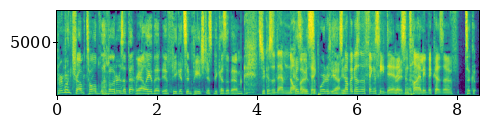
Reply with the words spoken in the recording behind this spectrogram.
Remember when Trump told the voters at that rally that if he gets impeached, it's because of them? It's because of them not Because of voting. his supporters? Yeah, it's yeah. not because of the things he did. Right, it's okay. entirely because of Took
